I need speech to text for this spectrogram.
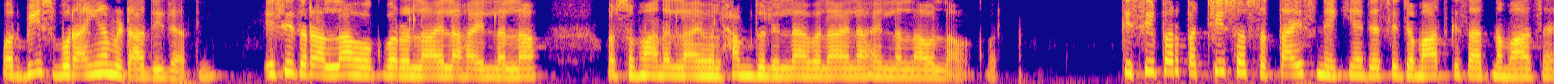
اور بیس برائیاں مٹا دی جاتی ہیں۔ اسی طرح اللہ اکبر اللہ اللہ اللہ اور سبحان اللہ الحمد اللہ ولا اللہ اللہ اللہ اکبر۔ کسی پر پچیس اور ستائیس نیکیاں، جیسے جماعت کے ساتھ نماز ہے۔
